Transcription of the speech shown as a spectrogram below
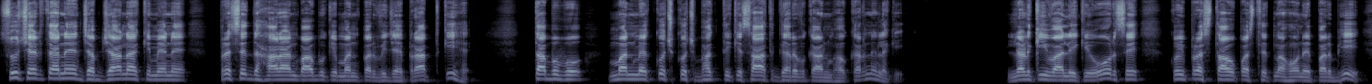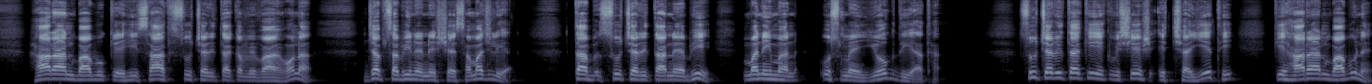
सुचरिता ने जब जाना कि मैंने प्रसिद्ध हारान बाबू के मन पर विजय प्राप्त की है, तब वो मन में कुछ कुछ भक्ति के साथ गर्व का अनुभव करने लगी। लड़की वाले की ओर से कोई प्रस्ताव उपस्थित न होने पर भी हारान बाबू के ही साथ सुचरिता का विवाह होना जब सभी ने निश्चय समझ लिया, तब सुचरिता ने भी मनी मन उसमें योग दिया था। सुचरिता की एक विशेष इच्छा ये थी कि हारान बाबू ने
